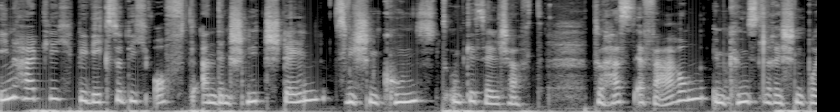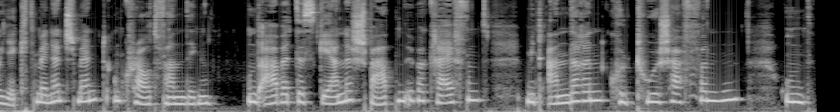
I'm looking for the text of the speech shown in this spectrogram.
Inhaltlich bewegst du dich oft an den Schnittstellen zwischen Kunst und Gesellschaft. Du hast Erfahrung im künstlerischen Projektmanagement und Crowdfunding und arbeitest gerne spartenübergreifend mit anderen Kulturschaffenden und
